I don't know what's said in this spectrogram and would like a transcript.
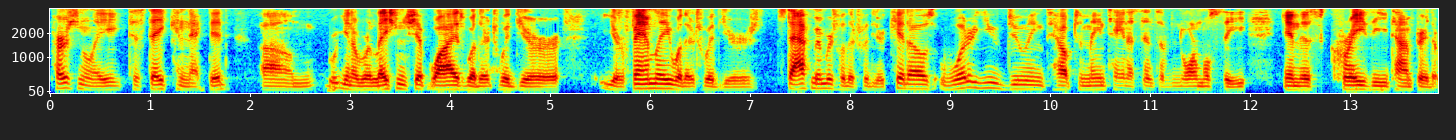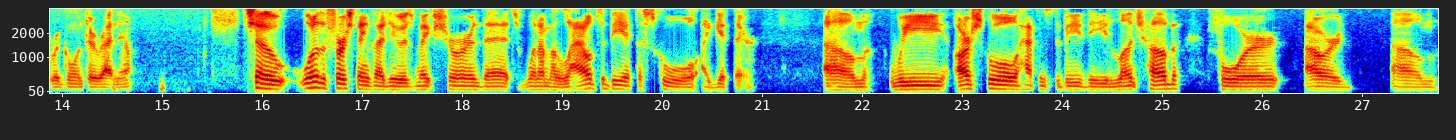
personally to stay connected? Um, you know, relationship wise, whether it's with your your family, whether it's with your staff members, whether it's with your kiddos, what are you doing to help to maintain a sense of normalcy in this crazy time period that we're going through right now? So one of the first things I do is make sure that when I'm allowed to be at the school, I get there. Um, we our school happens to be the lunch hub for our um,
